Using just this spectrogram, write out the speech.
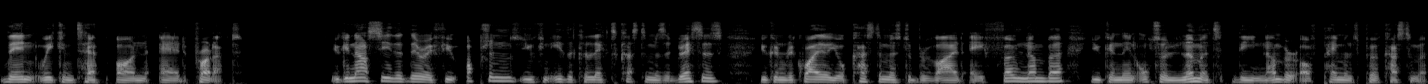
then we can tap on add product you can now see that there are a few options. You can either collect customers' addresses, you can require your customers to provide a phone number, you can then also limit the number of payments per customer.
